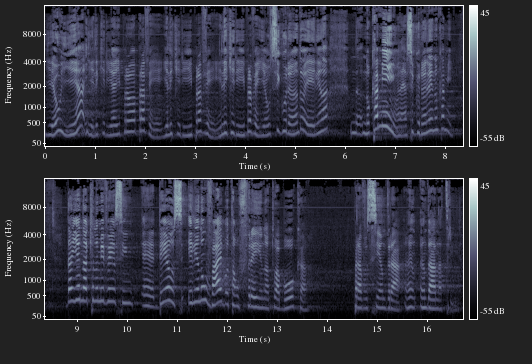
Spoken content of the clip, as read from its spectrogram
E eu ia, e ele queria ir para ver, e ele queria ir para ver, ele queria ir para ver, e eu segurando ele na, no, no, caminho, né? Segurando ele no caminho. Daí naquilo me veio assim, é, Deus, ele não vai botar um freio na tua boca para você andar, andar na trilha.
